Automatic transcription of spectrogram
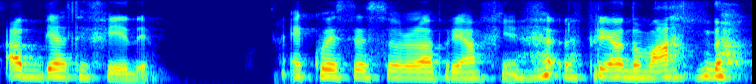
abbiate fede. E questa è solo la prima fi la prima domanda.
